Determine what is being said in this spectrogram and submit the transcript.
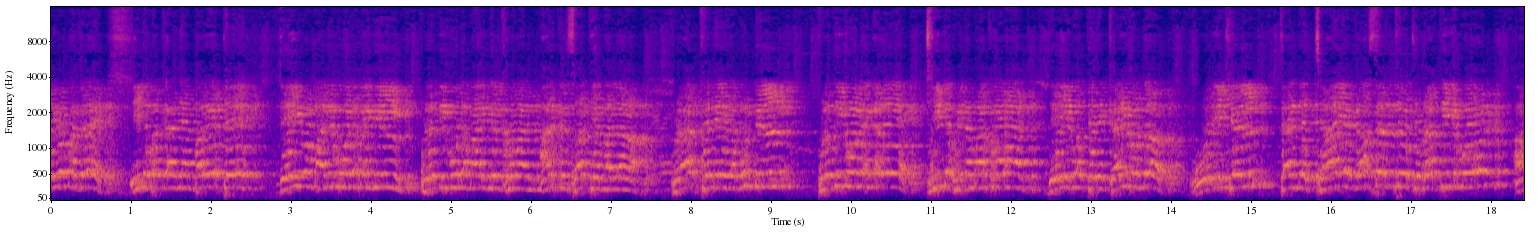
ദൈവമക്കളെ ഇത് വെക്കാൻ ഞാൻ പറയട്ടെ. ദൈവം അനുകൂലമെങ്കിൽ പ്രതികൂലമായി നിൽക്കുവാൻ ആർക്കും സാധ്യമല്ല. പ്രാർത്ഥനയുടെ മുൻപിൽ പ്രതികൂലങ്ങളെ ഛീനഭിന്നമാക്കുവാൻ ദൈവത്തിന് കഴിവുണ്ട്. ഒരിക്കൽ തന്റെ ചായ ഗ്ലാസ് വെച്ച് പ്രാർത്ഥിക്കുമ്പോൾ ആ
